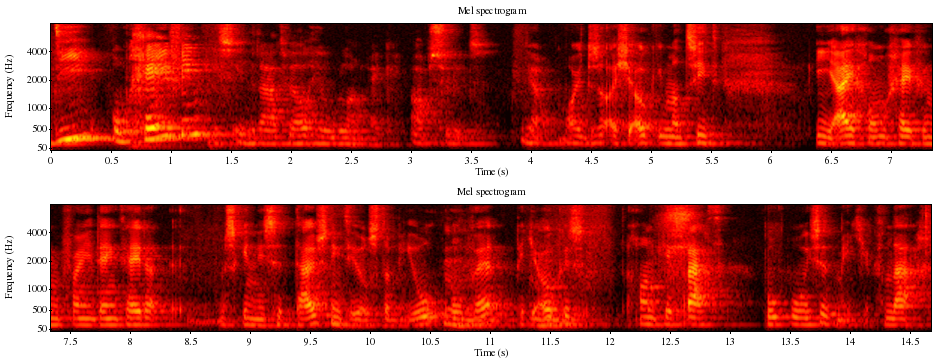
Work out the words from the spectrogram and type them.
die omgeving is inderdaad wel heel belangrijk, absoluut. Ja, mooi. Dus als je ook iemand ziet in je eigen omgeving waarvan je denkt, hé, dat- misschien is het thuis niet heel stabiel. Of Mhm. hè, dat je ook eens gewoon een keer vraagt, hoe, hoe is het met je vandaag?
